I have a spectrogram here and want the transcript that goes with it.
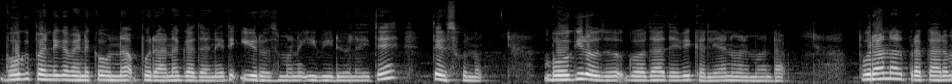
భోగి పండుగ వెనుక ఉన్న పురాణ గద అనేది ఈరోజు మనం ఈ వీడియోలో అయితే తెలుసుకున్నాం భోగి రోజు గోదాదేవి కళ్యాణం అనమాట పురాణాల ప్రకారం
